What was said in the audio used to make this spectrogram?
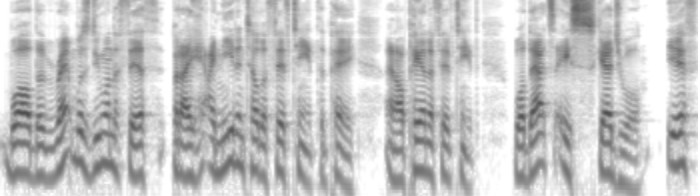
well, the rent was due on the 5th, but I, I need until the 15th to pay, and I'll pay on the 15th. Well, that's a schedule. If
